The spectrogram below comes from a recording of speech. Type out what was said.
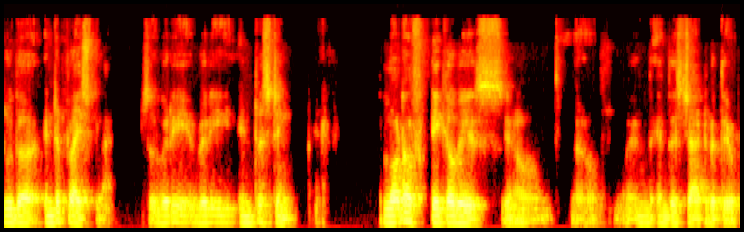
to the enterprise plan. So very very interesting. A lot of takeaways you know, know in, in this chat with you.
